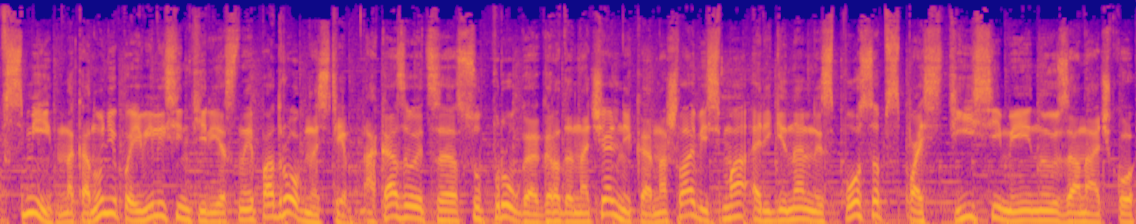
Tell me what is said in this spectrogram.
В СМИ накануне появились интересные подробности. Оказывается, супруга градоначальника нашла весьма оригинальный способ спасти семейную заначку.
